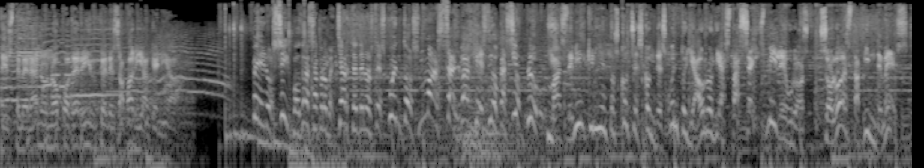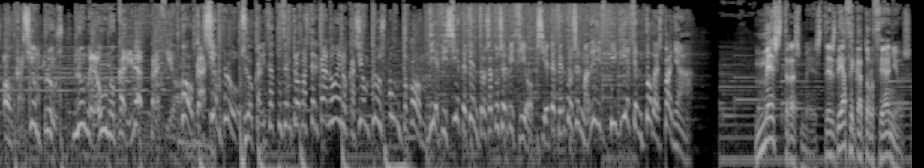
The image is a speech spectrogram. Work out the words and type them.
Este verano no poder irte de safari a Kenia. Pero sí podrás aprovecharte de los descuentos más salvajes de Ocasión Plus. Más de 1.500 coches con descuento y ahorro de hasta 6.000 euros. Solo hasta fin de mes. Ocasión Plus. Número uno calidad-precio. Ocasión Plus. Localiza tu centro más cercano en ocasiónplus.com. 17 centros a tu servicio. 7 centros en Madrid y 10 en toda España. Mes tras mes, desde hace 14 años,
